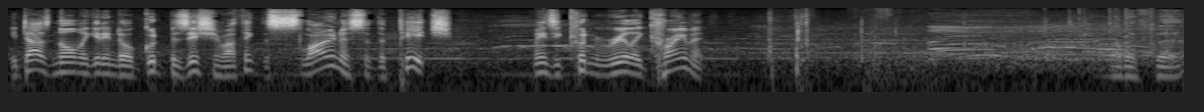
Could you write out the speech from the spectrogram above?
He does normally get into a good position, but I think the slowness of the pitch means he couldn't really cream it. A lot of uh,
